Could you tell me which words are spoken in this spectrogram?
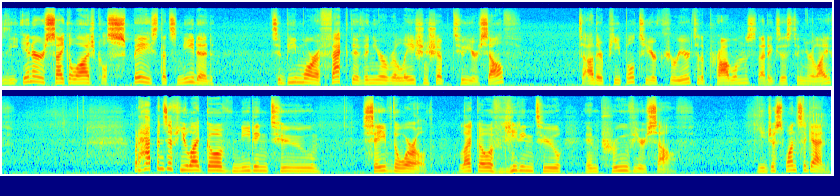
the inner psychological space that's needed to be more effective in your relationship to yourself, to other people, to your career, to the problems that exist in your life? What happens if you let go of needing to save the world? Let go of needing to improve yourself? You just, once again,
